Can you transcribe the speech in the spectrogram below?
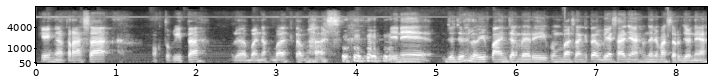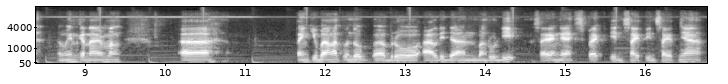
Oke, nggak kerasa waktu kita udah banyak banget kita bahas. Ini jujur lebih panjang dari pembahasan kita biasanya, dari Pastor John ya. Amin karena memang uh, thank you banget untuk uh, Bro Aldi dan Bang Rudi. Saya nggak expect insight-insightnya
